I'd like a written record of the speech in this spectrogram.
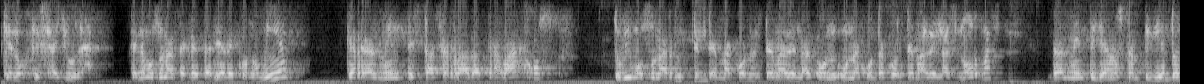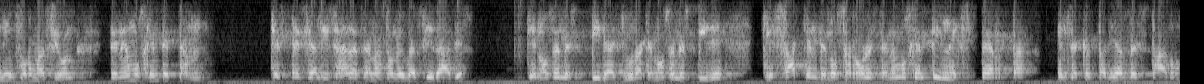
que lo que se ayuda. Tenemos una Secretaría de Economía que realmente está cerrada a trabajos, tuvimos una tema con el tema de la, una junta con el tema de las normas, realmente ya no están pidiendo ni información. Tenemos gente tan especializada en las universidades que no se les pide ayuda, que no se les pide que saquen de los errores. Tenemos gente inexperta en secretarías de estados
